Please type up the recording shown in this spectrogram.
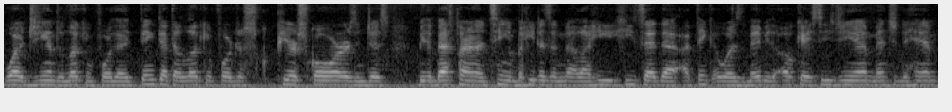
what GMs are looking for. They think that they're looking for just pure scores and just be the best player on the team, but he doesn't know. Like he, he said that I think it was maybe the OKC GM mentioned to him,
